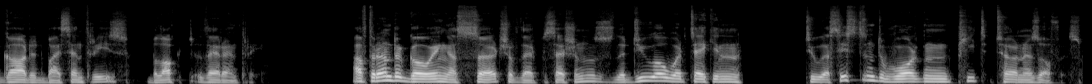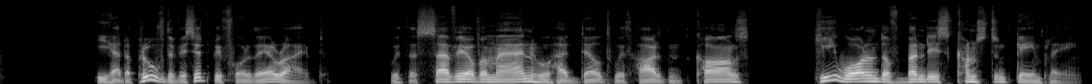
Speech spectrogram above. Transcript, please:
guarded by sentries, blocked their entry. After undergoing a search of their possessions, the duo were taken to Assistant Warden Pete Turner's office. He had approved the visit before they arrived. With the savvy of a man who had dealt with hardened cons, he warned of Bundy's constant game playing.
